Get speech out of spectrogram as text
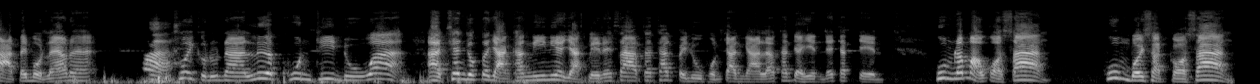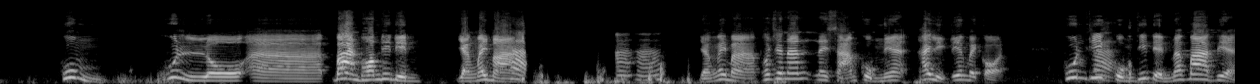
ลาดไปหมดแล้วนะฮะช่วยกรุณาเลือกหุ้นที่ดูว่าอ่าเช่นยกตัวอย่างครั้งนี้เนี่ยอยากเรียนให้ทราบถ้าท่านไปดูผลการงานแล้วท่านจะเห็นได้ชัดเจน หุ้นรับเหมาก่อสร้าง หุ้นบริษัทก่อสร้าง หุ้นหหุ้นโลอ่าบ้านพร้อมที่ดินยังไม่มาค่ะอ่าฮะ ยังไม่มา เพราะฉะนั้นในสามกลุ่มเนี้ยให้หลีกเลี่ยงไปก่อนหุ้นที่ค่ะกลุ่มที่เด่นมากๆเนี่ย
